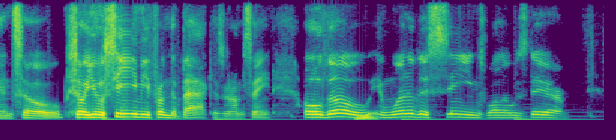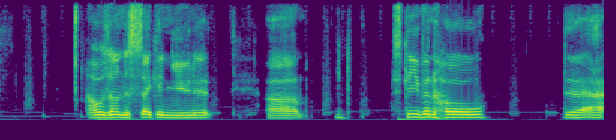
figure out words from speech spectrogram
and so, so you'll see me from the back, is what I'm saying. Although Mm. in one of the scenes while I was there, I was on the second unit. Um, Stephen Ho, the uh,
